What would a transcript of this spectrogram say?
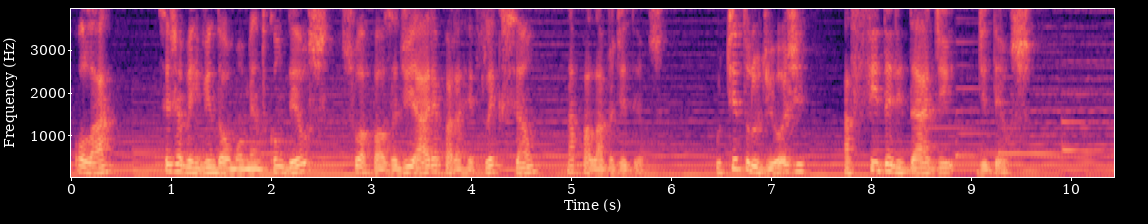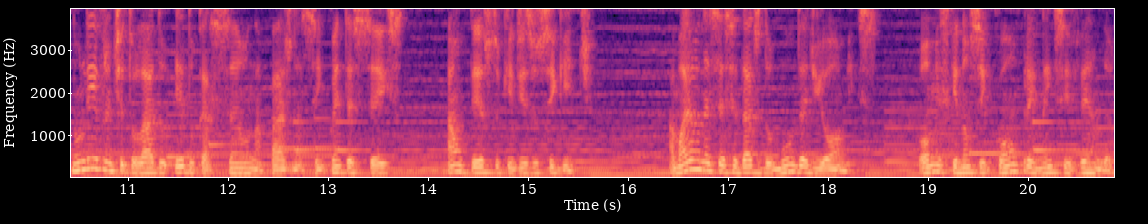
Olá, seja bem-vindo ao Momento com Deus, sua pausa diária para reflexão na Palavra de Deus. O título de hoje: A Fidelidade de Deus. Num livro intitulado Educação, na página 56, há um texto que diz o seguinte: A maior necessidade do mundo é de homens, homens que não se comprem nem se vendam,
